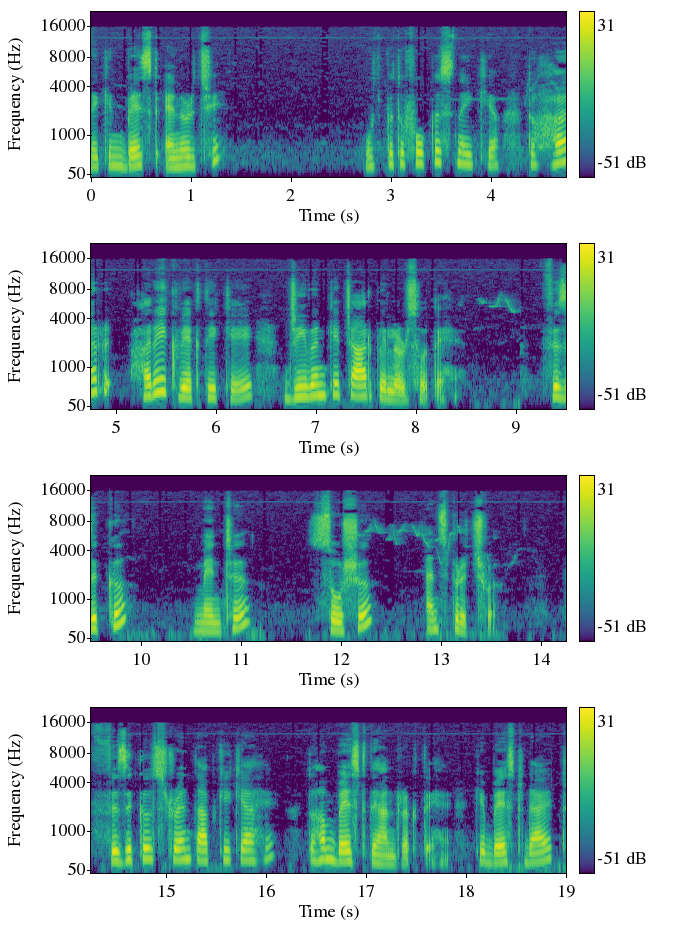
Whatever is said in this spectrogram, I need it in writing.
लेकिन बेस्ट एनर्जी? उस पर तो फोकस नहीं किया। तो हर हर एक व्यक्ति के जीवन के चार पिलर्स होते हैं। Physical, mental, social and spiritual. Physical strength आपकी क्या है? तो हम बेस्ट ध्यान रखते हैं कि बेस्ट डाइट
